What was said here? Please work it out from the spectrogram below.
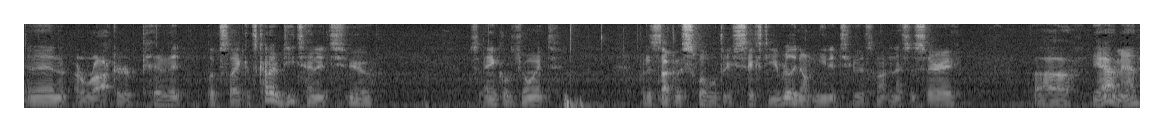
and then a rocker pivot looks like. It's kind of detented too. It's ankle joint but it's not going to swivel 360 you really don't need it to. It's not necessary. Uh, yeah man.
